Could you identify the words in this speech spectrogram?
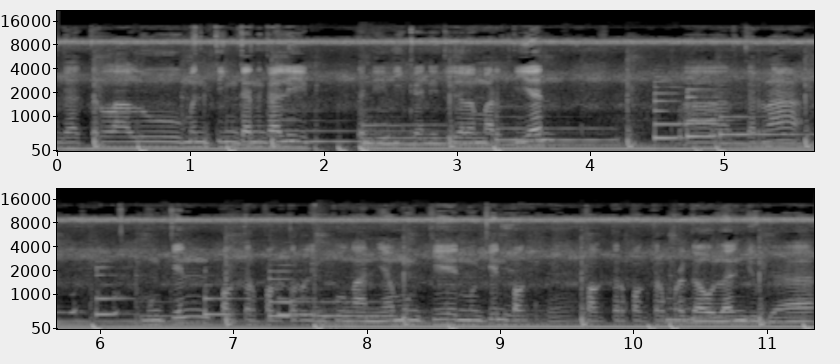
nggak uh, terlalu mentingkan kali pendidikan itu dalam artian uh, karena mungkin faktor-faktor lingkungannya mungkin mungkin faktor-faktor pergaulan juga.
